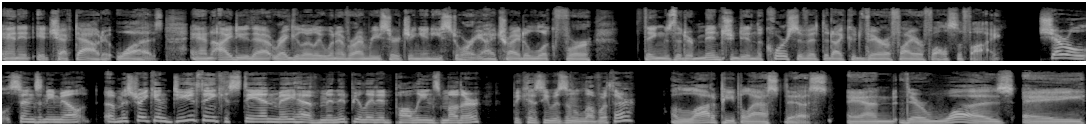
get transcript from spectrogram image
And it, it checked out, it was. And I do that regularly whenever I'm researching any story. I try to look for things that are mentioned in the course of it that I could verify or falsify. Cheryl sends an email uh, Mr. Akin, do you think Stan may have manipulated Pauline's mother because he was in love with her? A lot of people asked this, and there was a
